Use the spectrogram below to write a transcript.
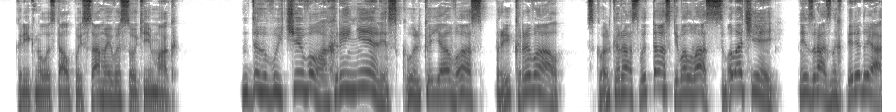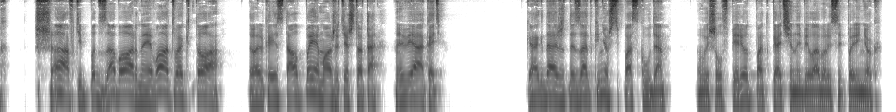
– крикнул из толпы самый высокий маг. «Да вы чего, охренели? Сколько я вас прикрывал! Сколько раз вытаскивал вас, сволочей, из разных передрях! Шавки подзаборные, вот вы кто! Только из толпы можете что-то вякать. Когда же ты заткнешься, паскуда? Вышел вперед подкачанный белобрысый паренек.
